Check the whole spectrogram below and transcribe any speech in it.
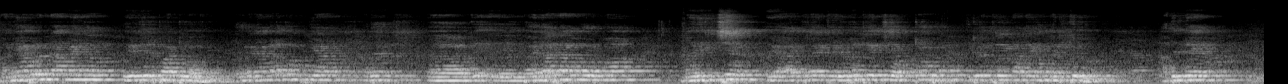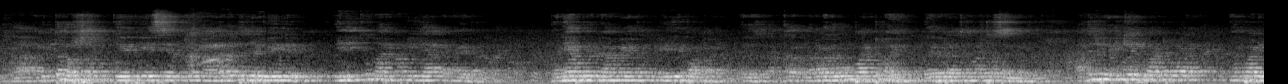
കന്യാപുരം രാമേന്ദ്രൻ എഴുതിയൊരു പാട്ട് വന്നു അത് ഞങ്ങളൊക്കെ കൂടിയാണ് അത് ആ, ഏ, വയലാർ രാമവർമ്മ മരിച്ച് ആയിരത്തി തൊള്ളായിരത്തി എഴുപത്തി അഞ്ച് ഒക്ടോബർ ഇരുപത്തി ഏഴിന് അദ്ദേഹം മരിക്കുന്നു. അതിന്റെ അടുത്ത വർഷം കെ പി എസ് സി നാടകത്തിന്റെ പേര് എനിക്ക് മരണമില്ല എന്നായിരുന്നു. കന്യാപുരം രാമേന്ദ്രൻ എഴുതിയ പാട്ടാണ്. നാടകവും പാട്ടുമായി ദേവരാജമാറ്റ സംഘം. അതിലും എനിക്കൊരു പാട്ട് പാടാൻ ഞാൻ പാടി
